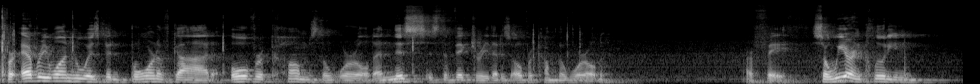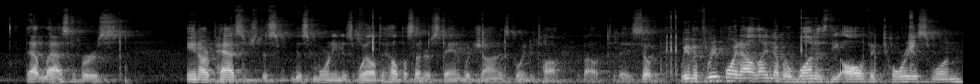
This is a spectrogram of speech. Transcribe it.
For everyone who has been born of God overcomes the world, and this is the victory that has overcome the world our faith. So we are including that last verse in our passage this, this morning as well to help us understand what John is going to talk about today. So we have a three point outline. Number one is the all victorious one,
